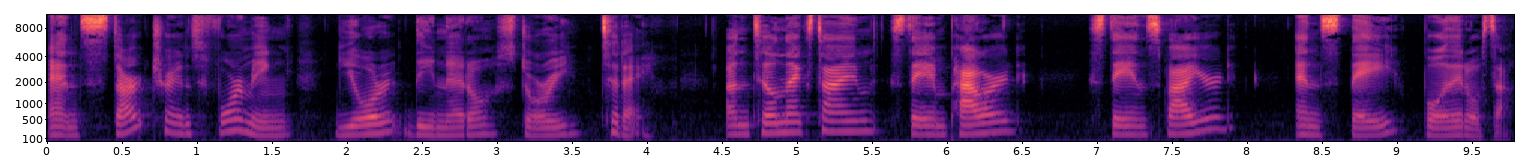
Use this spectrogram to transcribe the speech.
and start transforming your dinero story today. Until next time, stay empowered, stay inspired, and stay poderosa.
